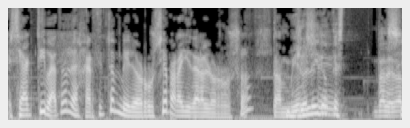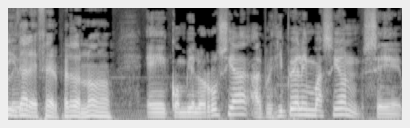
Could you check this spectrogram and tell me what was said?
¿Se ha activado el ejército en Bielorrusia para ayudar a los rusos? También Yo he leído que sí, dale, Fer, perdón, no, no. Eh, con Bielorrusia, al principio de la invasión se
